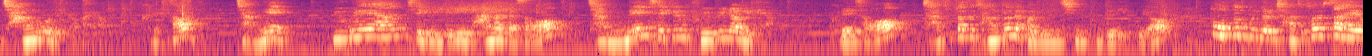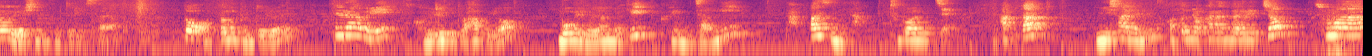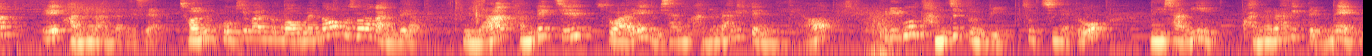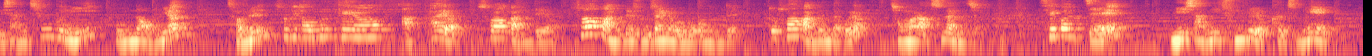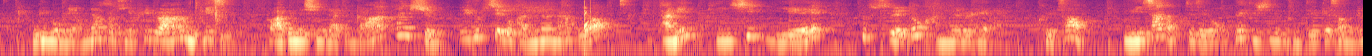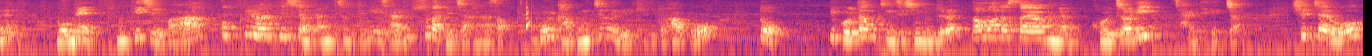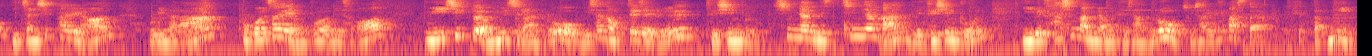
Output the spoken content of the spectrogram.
장으로 내려가요. 그래서 장에 유해한 세균들이 많아져서 장내 세균 불균형이 돼요. 그래서 자주자주 장염에 걸리시는 분들이 있고요. 또 어떤 분들은 자주 설사해요 이러시는 분들이 있어요. 또 어떤 분들은 폐렴에 걸리기도 하고요. 몸의 면역력이 굉장히 나빠집니다. 두 번째, 아까 위산은 어떤 역할을 한다 그랬죠? 소화에 관여를 한다 그랬어요. 저는 고기만 먹으면 너무 소화가 안 돼요. 왜냐? 단백질 소화에 위산이 관여를 하기 때문이에요. 그리고 담즙 분비 촉진에도 위산이 관여를 하기 때문에 위산 충분히 못 나오면 저는 속이 더부룩해요. 아파요. 소화가 안 돼요. 소화가 안 돼서 위장약을 먹었는데 또 소화가 안 된다고요? 정말 악순환이죠. 세 번째, 위산이 중요 역할 중에 우리 몸의 영양소 중에 필요한 무기질, 마그네슘이라든가 칼슘의 흡수에도 관여를 하고요. 비타민 B12의 흡수에도 관여를 해요. 그래서 위산 억제제를 오래 드시는 분들께서는 몸에 무기질과 꼭 필요한 필수 영양소들이 잘 흡수가 되지 않아서 골다공증을 일으키기도 하고 또 이 골다공증 있으신 분들은 넘어졌어요 하면 골절이 잘 되겠죠. 실제로 2018년 우리나라 보건사회연구원에서 위식도 역류 질환으로 위산 억제제를 드신 분, 10년, 10년간 드신 분 240만 명을 대상으로 조사를 해봤어요. 했더니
